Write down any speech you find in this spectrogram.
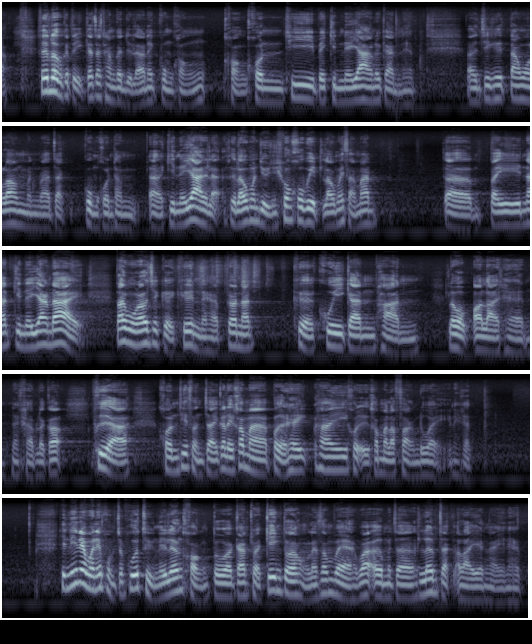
ซึ่งโดยปกติก็จะทำกันอยู่แล้วในกลุ่มของของคนที่ไปกินเนื้อย่างด้วยกันนะครับจริงๆคือตั้งวงเล่ามันมาจากกลุ่มคนทำกินเนื้อย่างนี่แหละคือแล้วมันอยู่ในช่วงโควิด เราไม่สามารถไปนัดกินเนื้อย่างได้ ตั้งวงเล่าจะเกิดขึ้นนะครับ ก็นัดเผื่อคุยกันผ่านระบบออนไลน์แทนนะครับ แล้วก็เผื่อคนที่สนใจก็เลยเข้ามาเปิดให้ให้คนอื่นเข้ามารับฟังด้วยนะครับ ทีนี้ในวันนี้ผมจะพูดถึงในเรื่องของตัวการ tracking ตัวของ ransomware ว่าเออมันจะเริ่มจากอะไรยังไงนะครับ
